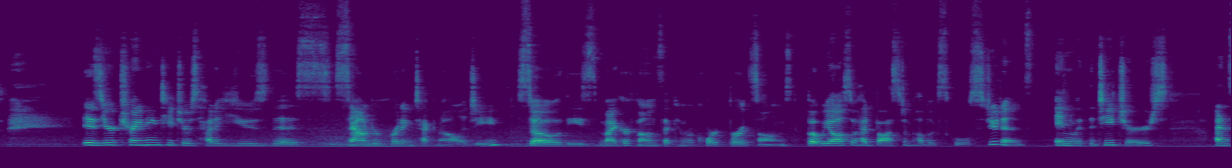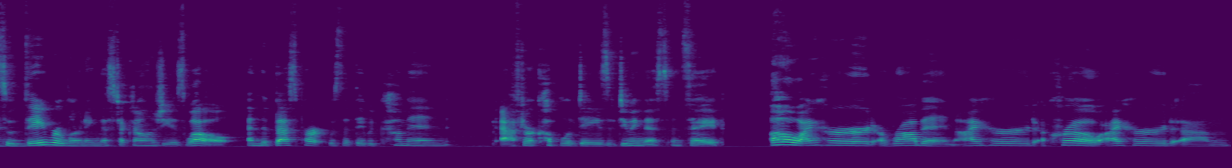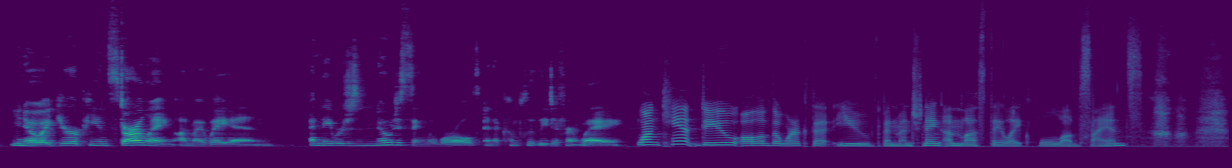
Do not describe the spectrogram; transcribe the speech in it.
is you're training teachers how to use this sound recording technology. So these microphones that can record bird songs. But we also had Boston Public School students in with the teachers. And so they were learning this technology as well. And the best part was that they would come in after a couple of days of doing this and say, Oh, I heard a robin. I heard a crow. I heard, um, you know, a European starling on my way in and they were just noticing the world in a completely different way. One can't do all of the work that you've been mentioning unless they like love science.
